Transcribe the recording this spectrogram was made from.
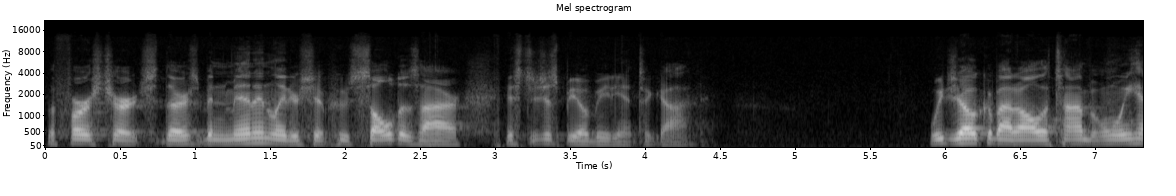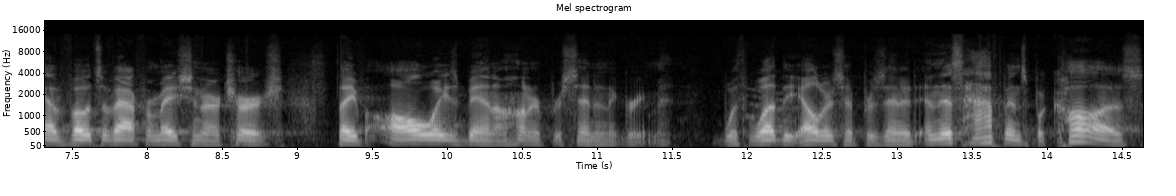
the first church, there's been men in leadership whose sole desire is to just be obedient to God. We joke about it all the time, but when we have votes of affirmation in our church, they've always been 100% in agreement with what the elders have presented. And this happens because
